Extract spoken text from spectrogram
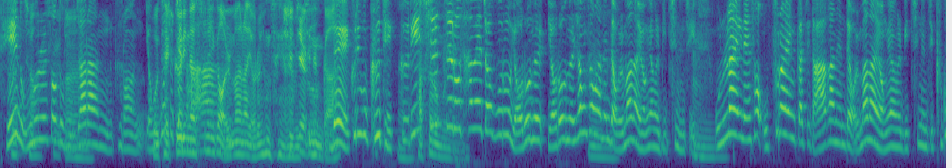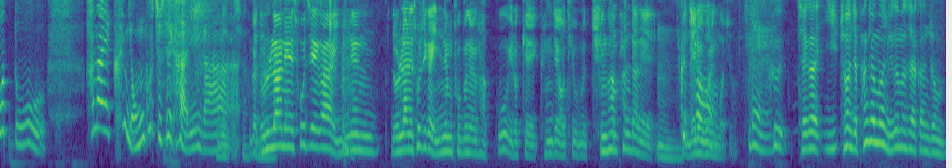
대논문을 그렇죠. 써도 음. 모자란 그런 연구 그 주제다. 댓글이나 순위가 얼마나 여론 형성에 미치는가. 네, 그리고 그 댓글이 네, 실제로 사회적으로 여론을 여론을 형성하는데 음. 얼마나 영향을 미치는지, 음. 온라인에서 오프라인까지 나아가는데 얼마나 영향을 미치는지 그것도 하나의 큰 연구 주제가 아닌가. 그렇죠. 그러니까 논란의 소재가 있는 논란의 소지가 있는 부분을 갖고 이렇게 굉장히 어떻게 보면 중한 판단을 음. 내려보는 거죠. 네. 그 제가 이, 저 이제 판결문 읽으면서 약간 좀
